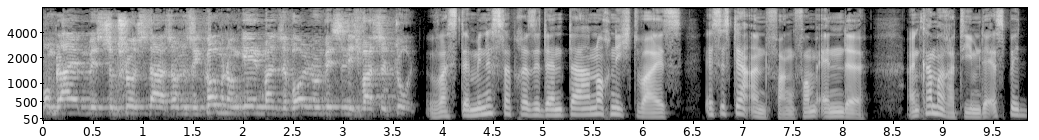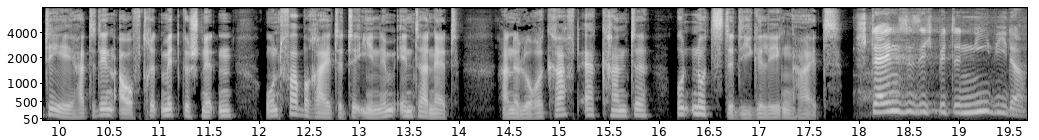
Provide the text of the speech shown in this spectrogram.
und bleiben bis zum Schluss da, sondern sie kommen und gehen, wann sie wollen und wissen nicht, was sie tun. Was der Ministerpräsident da noch nicht weiß, es ist der Anfang vom Ende. Ein Kamerateam der SPD hatte den Auftritt mitgeschnitten und verbreitete ihn im Internet. Hannelore Kraft erkannte und nutzte die Gelegenheit. Stellen Sie sich bitte nie wieder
